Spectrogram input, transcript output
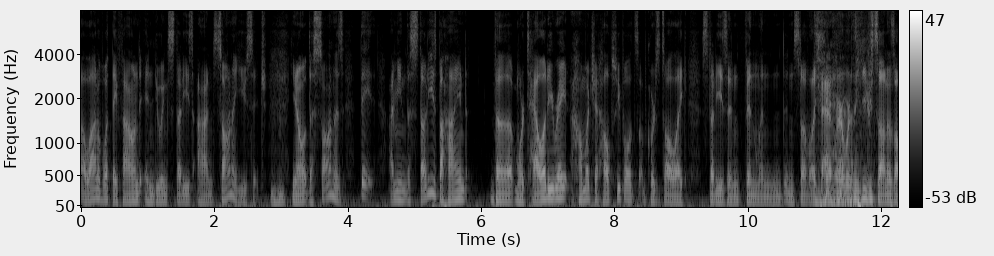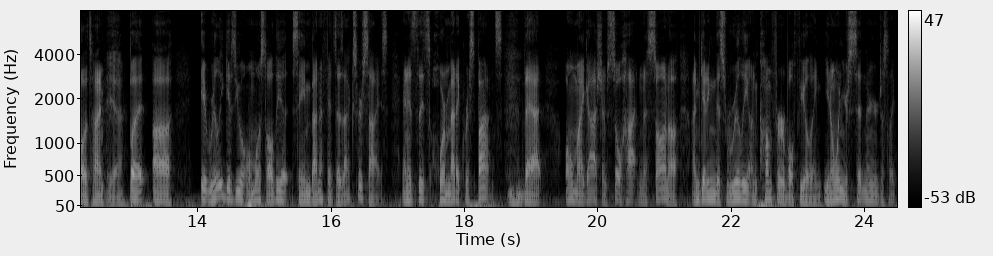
a lot of what they found in doing studies on sauna usage. You know, the saunas, they, I mean, the studies behind the mortality rate, how much it helps people. It's of course it's all like studies in Finland and stuff like that, where, where they use saunas all the time. Yeah. But uh, it really gives you almost all the same benefits as exercise, and it's this hormetic response that oh my gosh, I'm so hot in a sauna, I'm getting this really uncomfortable feeling. You know, when you're sitting there, you're just like,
